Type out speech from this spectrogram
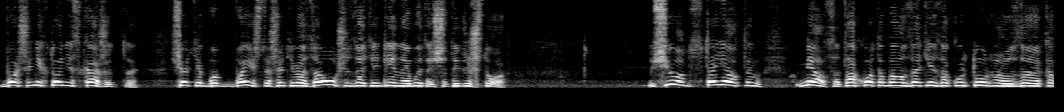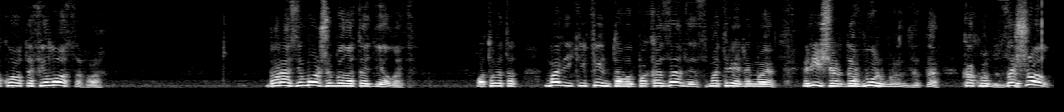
Больше никто не скажет-то. Что тебе боишься, что тебя за уши за эти длинные вытащат или что? Еще он стоял, там мялся, то охота было зайти за культурного, за какого-то философа. Да разве можно было это делать? Вот в этот маленький фильм-то вы показали, смотрели мы Ричарда Вурмранда, как он зашел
